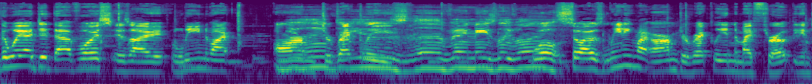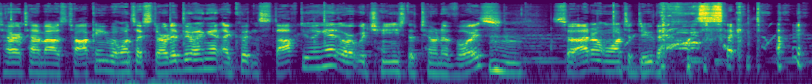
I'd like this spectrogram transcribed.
The way I did that voice is I leaned my arm directly. Very nasally voice. Well, so I was leaning my arm directly into my throat the entire time I was talking, but once I started doing it, I couldn't stop doing it, or it would change the tone of voice. Mm-hmm. So I don't want to do that a second time.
